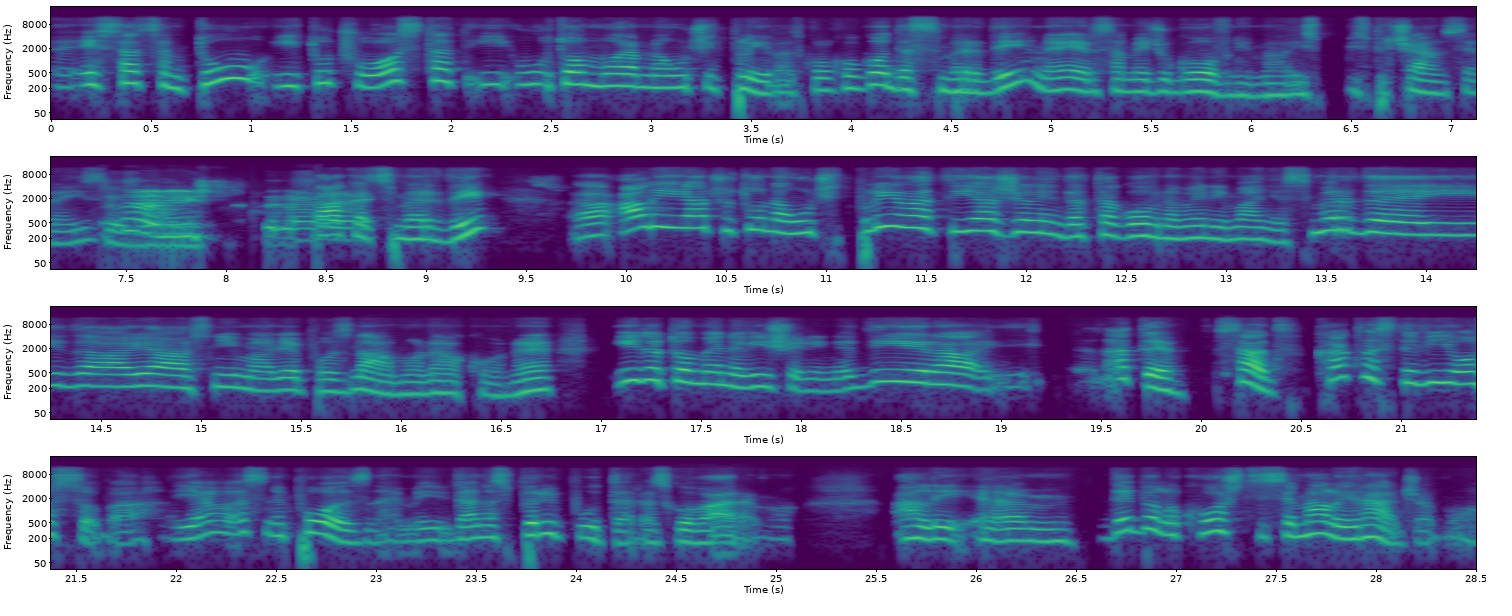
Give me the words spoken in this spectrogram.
e sad sam tu i tu ću ostati i u tom moram naučiti plivat. Koliko god da smrdi, ne, jer sam među govnima, ispričavam se na izrazu. Fakat smrdi. Ali ja ću tu naučiti plivati i ja želim da ta govna meni manje smrde i da ja s njima lijepo znam onako, ne. I da to mene više ni ne dira Znate, sad, kakva ste vi osoba? Ja vas ne poznajem, mi danas prvi puta razgovaramo, ali um, debelo košci se malo i rađamo.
